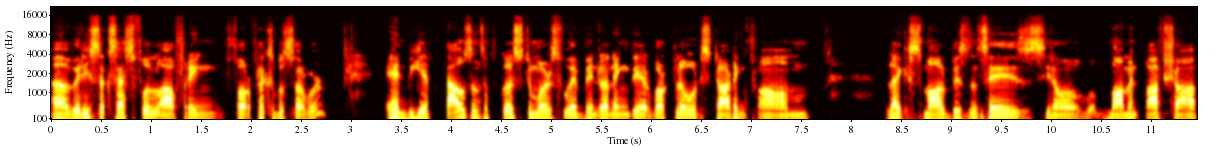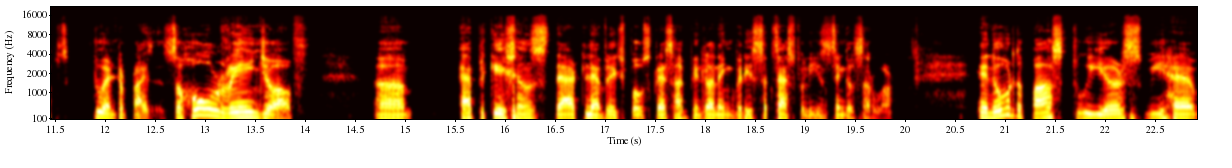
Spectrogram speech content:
a very successful offering for flexible server, and we have thousands of customers who have been running their workloads starting from like small businesses, you know, mom and pop shops to enterprises. So whole range of um, applications that leverage Postgres have been running very successfully in single server. And over the past two years, we have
